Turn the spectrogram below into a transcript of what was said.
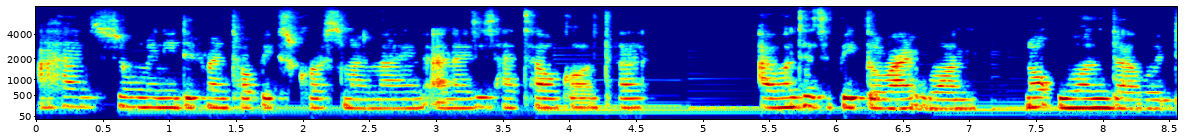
I had so many different topics cross my mind, and I just had to tell God that I wanted to pick the right one, not one that would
